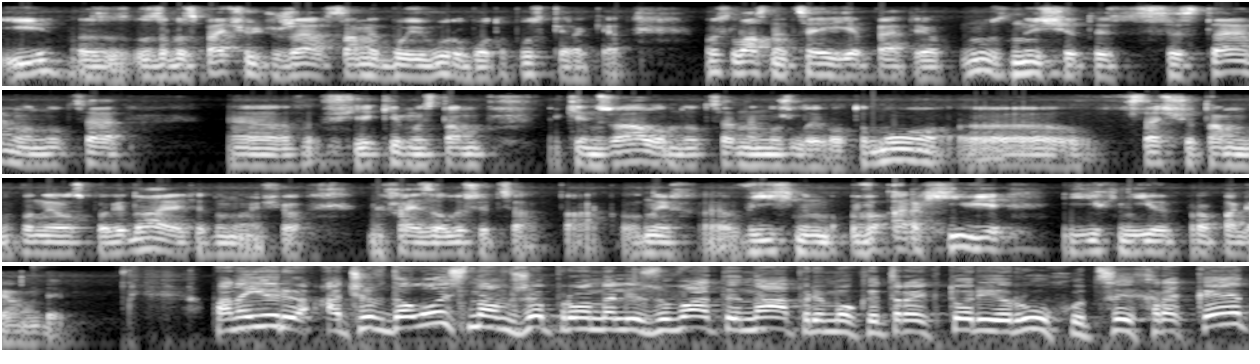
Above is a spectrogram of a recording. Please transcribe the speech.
І забезпечують вже саме бойову роботу пуски ракет. Ось, власне, це і є Петріот. Ну, знищити систему, ну це якимось там кінжалом, ну це неможливо. Тому е, все, що там вони розповідають, я думаю, що нехай залишиться так. У них е, в їхньому в архіві їхньої пропаганди. Пане Юрію, а чи вдалося нам вже проаналізувати напрямок і траєкторії руху цих ракет?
